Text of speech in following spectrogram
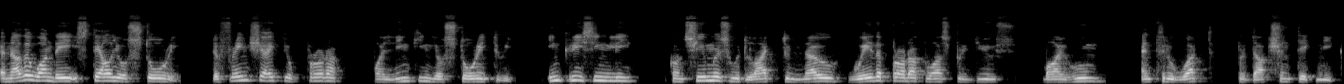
Another one there is tell your story. Differentiate your product by linking your story to it. Increasingly, consumers would like to know where the product was produced, by whom, and through what production technique.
